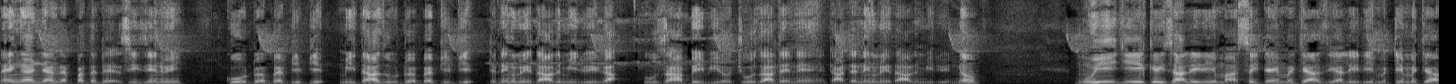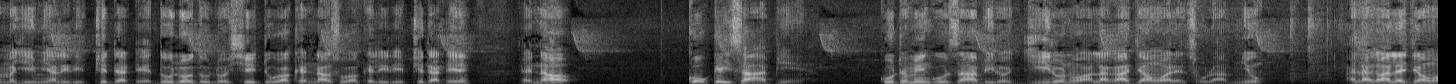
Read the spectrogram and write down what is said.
နိုင်ငံခြားနဲ့ပတ်သက်တဲ့အစီအစဉ်တွေကိုယ့်အတွက်ပဲဖြစ်ဖြစ်မိသားစုအတွက်ပဲဖြစ်ဖြစ်တနင်္ဂနွေသားသမီးတွေကဦးစားပေးပြီးတော့စ조사တဲ့နဲ့ဒါတနင်္ဂနွေသားသမီးတွေနော် ငွေကြီးကိစ္စလေးတွေမှာစိတ်တိုင်းမကြစရာလေးတွေမတင်မကြမရေမြလေးတွေဖြစ်တတ်တယ်။သို့လို့သို့လို့ရှေ့တိုးအခက်နောက်ဆိုအခက်လေးတွေဖြစ်တတ်တယ်။အဲနောက်ကိုယ်ကိစ္စအပြင်ကိုယ်ထမင်းကိုစားပြီးတော့ကြီးတော်တော့အလကားကြောင်းရတယ်ဆိုတာမျိုးအလကားလည်းကြောင်းရ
